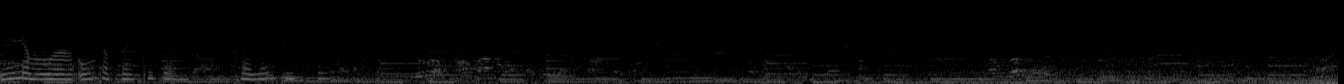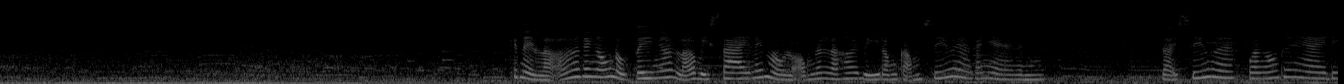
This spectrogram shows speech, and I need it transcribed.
Mấy ông uh, uống cà phê cái bên hơi lớn tiếng xem này lỡ cái ngón đầu tiên á lỡ bị sai lấy màu lộn nên là hơi bị lồng cộng xíu ha cả nhà. Mình đợi xíu ha qua ngón thứ hai đi.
